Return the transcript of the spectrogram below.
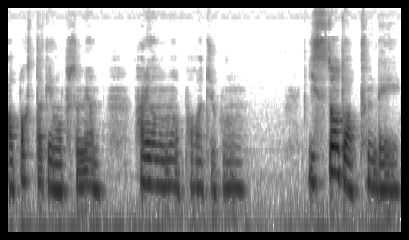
압박 스타킹 없으면 다리가 너무 아파가지고 있어도 아픈데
